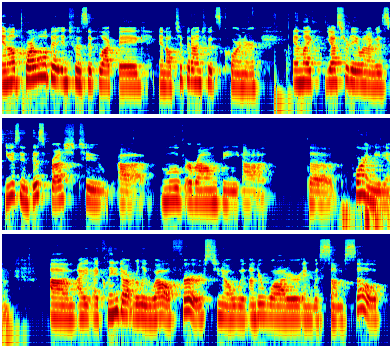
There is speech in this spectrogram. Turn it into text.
and I'll pour a little bit into a Ziploc bag and I'll tip it onto its corner. And like yesterday when I was using this brush to uh, move around the, uh, the pouring medium, um, I, I cleaned it out really well first, you know, with underwater and with some soap.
